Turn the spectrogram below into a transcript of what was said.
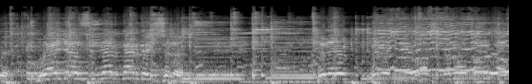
Gelsinler. Buraya gelsinler neredeyseler. Bele, belediye başkanı onları davet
